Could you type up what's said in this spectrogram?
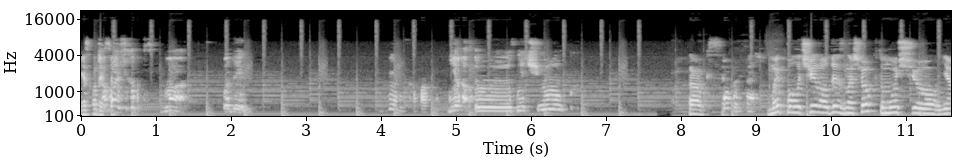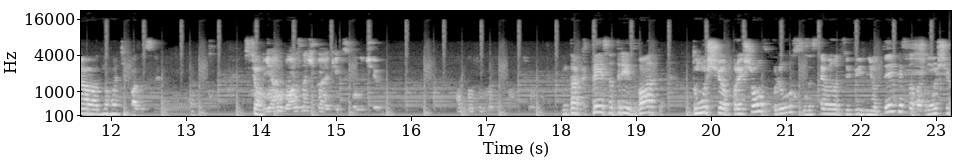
Я сходився. Хапайся, хапайся. 2, 1. Я, е, значок. Так, все. Ми отримали один значок, тому що я одного типа засив. Все. Я два значка якихось получив. Так, ти смотри, два. Тому що прийшов, плюс засейвили цю фігню. Ти кислота, тому що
